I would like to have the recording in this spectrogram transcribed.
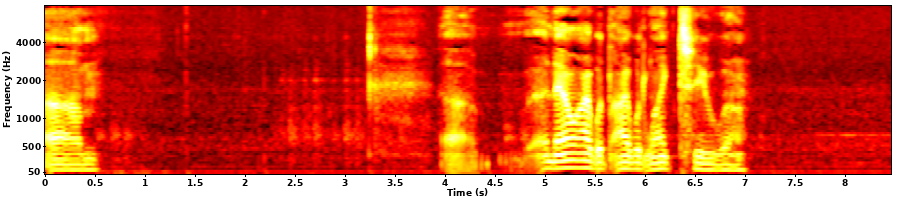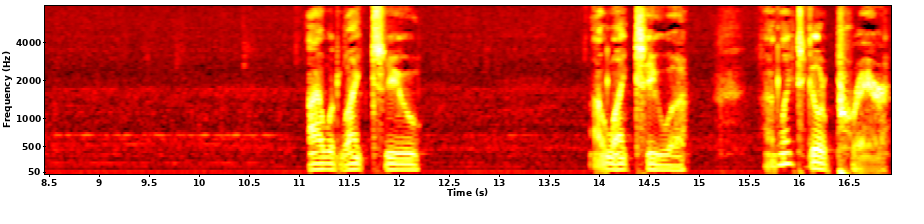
Um, uh, now I would I would like to uh, I would like to I would like to uh, I'd like to go to prayer,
